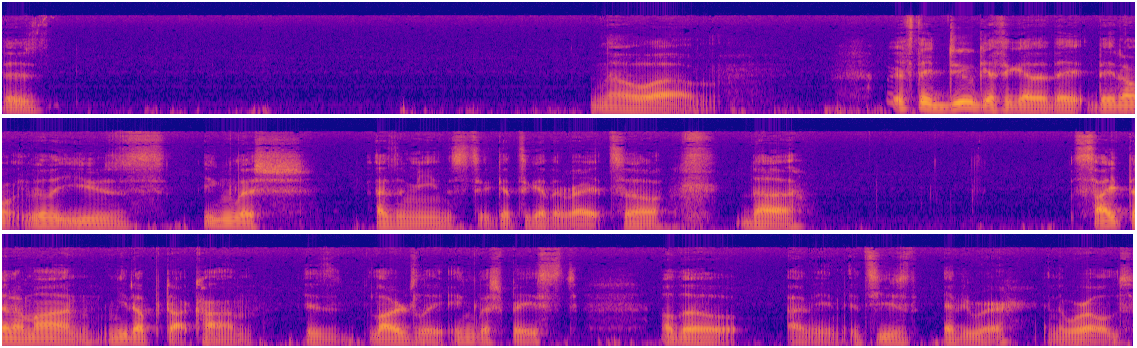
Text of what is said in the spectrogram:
there's no um, if they do get together they they don't really use english as a means to get together right? So the site that i'm on meetup.com is largely english based although i mean it's used everywhere in the world.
